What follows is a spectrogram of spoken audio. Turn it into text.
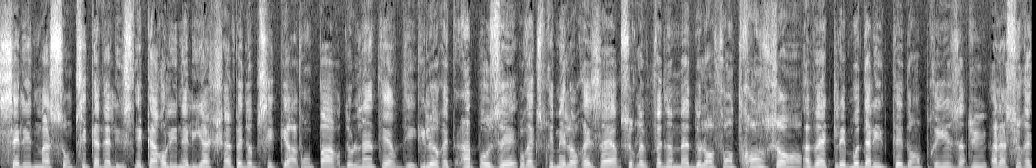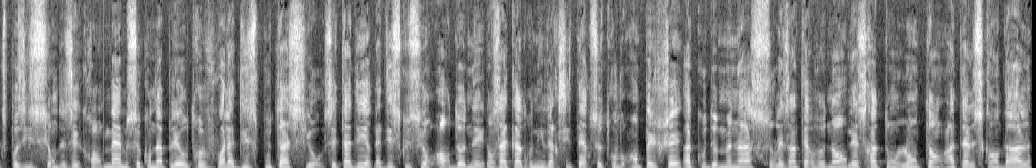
Céline Masson, psychanalyste, et Caroline Eliachev, pédopsychiatre, font part de l'interdit qui leur est imposé pour exprimer leurs réserves sur le phénomène de l'enfant transgenre, avec les modalités d'emprise dues à la surexposition des écrans. Même ce qu'on appelait autrefois la disputatio, c'est-à-dire la discussion ordonnée dans un cadre universitaire, se trouve empêchée à coup de menaces sur les intervenants. Laissera-t-on longtemps un tel scandale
